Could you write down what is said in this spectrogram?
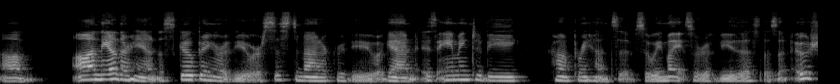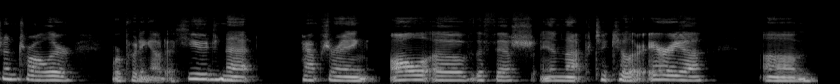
Um, on the other hand, a scoping review or systematic review, again, is aiming to be comprehensive. So we might sort of view this as an ocean trawler. We're putting out a huge net, capturing all of the fish in that particular area, um,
